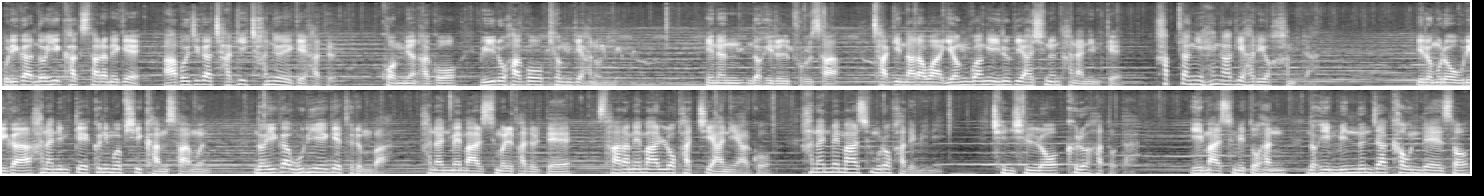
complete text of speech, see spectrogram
우리가 너희 각 사람에게 아버지가 자기 자녀에게 하듯 권면하고 위로하고 경계하노니 이는 너희를 부르사 자기 나라와 영광에 이르게 하시는 하나님께 합당히 행하게 하려 함이라. 이러므로 우리가 하나님께 끊임없이 감사함은 너희가 우리에게 들은 바 하나님의 말씀을 받을 때 사람의 말로 받지 아니하고 하나님의 말씀으로 받음이니 진실로 그러하도다. 이 말씀이 또한 너희 믿는 자 가운데에서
